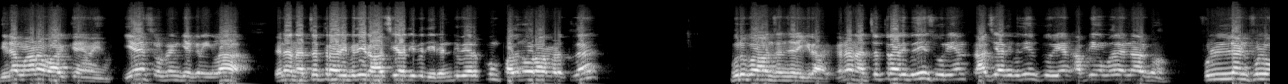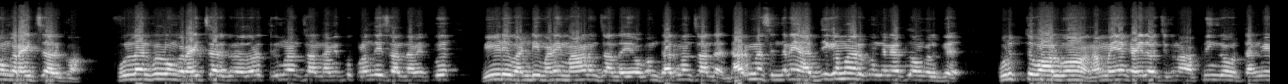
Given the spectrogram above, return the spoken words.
திடமான வாழ்க்கை அமையும். ஏன் சொல்றேன்னு கேக்குறீங்களா? ஏன்னா நட்சத்திராதிபதி ராசியாதிபதி ரெண்டு பேருக்கும் பதினோராம் இடத்துல குருபவன் சஞ்சரிக்கிறார். ஏன்னா நட்சத்திராதிபதியும் சூரியன் ராசியாதிபதியும் சூரியன் அப்படிங்கும்போது என்ன இருக்கும்? ஃபுல் அண்ட் ஃபுல் உங்க ரைட்ஸா இருக்கும். ஃபுல் அண்ட் ஃபுல் உங்க ரைட்ஸா இருக்கிறதோட திருமணம் சார்ந்த அமைப்பு குழந்தை சார்ந்த அமைப்பு வீடு வண்டி மனை மாகனம் சார்ந்த யோகம் தர்மம் சார்ந்த தர்ம சிந்தனை அதிகமா இருக்கும் இந்த நேரத்துல உங்களுக்கு. கொடுத்து வாழ்வோம். நம்ம ஏன் கையில வச்சுக்கணும்? அப்படிங்கிற ஒரு தன்மை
